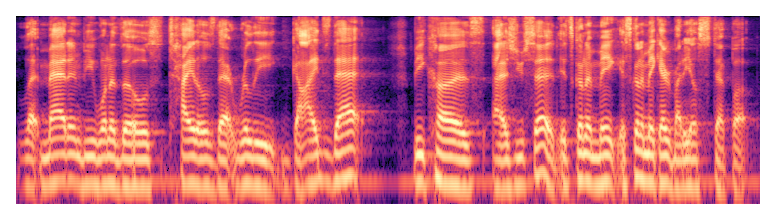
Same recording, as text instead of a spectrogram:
let Madden be one of those titles that really guides that because as you said, it's going to make it's going to make everybody else step up.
